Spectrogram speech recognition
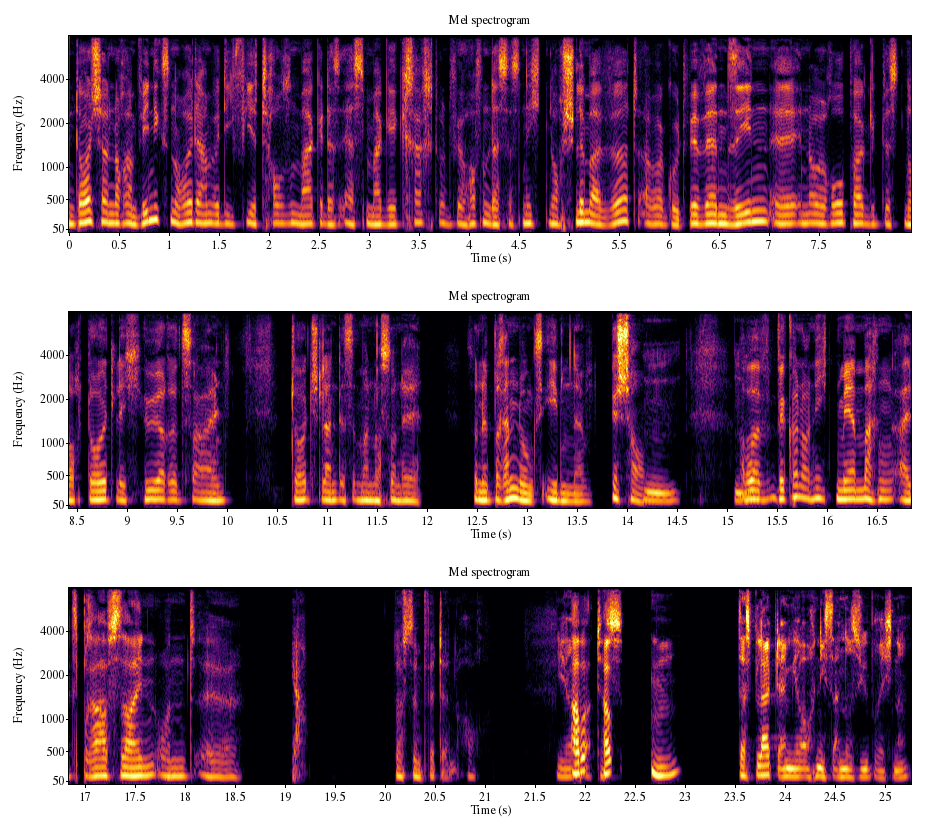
in Deutschland noch am wenigsten. Heute haben wir die 4000-Marke das erste Mal gekracht und wir hoffen, dass es nicht noch schlimmer wird. Aber gut, wir werden sehen. Äh, in Europa gibt es noch deutlich höhere Zahlen. Deutschland ist immer noch so eine, so eine Brandungsebene. Wir schauen. Mhm. Mhm. Aber wir können auch nicht mehr machen als brav sein und äh, ja, das sind wir dann auch. Ja, aber das, ab, mhm. das bleibt einem ja auch nichts anderes übrig, ne?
